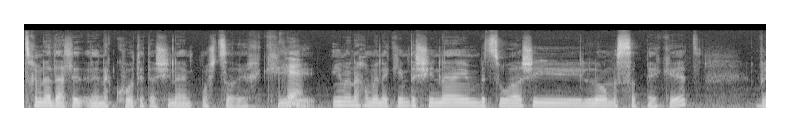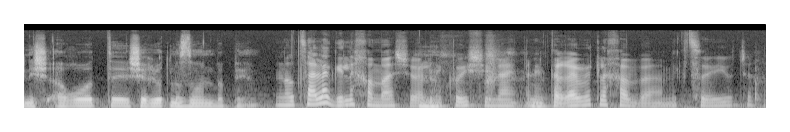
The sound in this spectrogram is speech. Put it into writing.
צריכים לדעת לנקות את השיניים כמו שצריך. כי כן. אם אנחנו מנקים את השיניים בצורה שהיא לא מספקת, ונשארות uh, שאריות מזון בפה. אני רוצה להגיד לך משהו על לא. ניקוי שיניים. אני מתערבת לך במקצועיות שלך.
